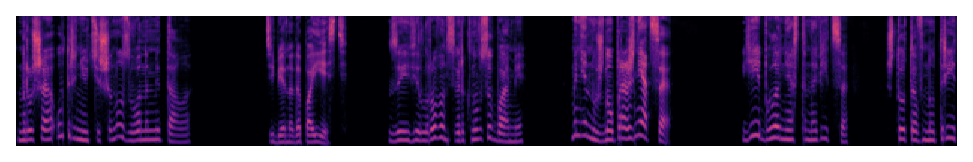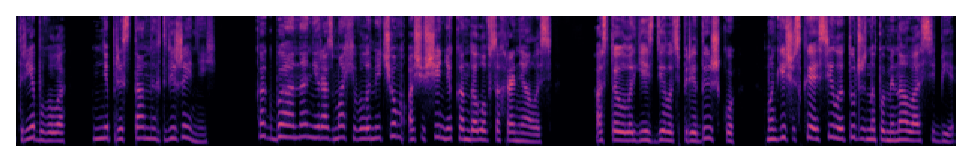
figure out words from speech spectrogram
нарушая утреннюю тишину звоном металла. «Тебе надо поесть», — заявил Рован, сверкнув зубами. «Мне нужно упражняться!» Ей было не остановиться. Что-то внутри требовало непрестанных движений. Как бы она ни размахивала мечом, ощущение кандалов сохранялось. А стоило ей сделать передышку, магическая сила тут же напоминала о себе.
